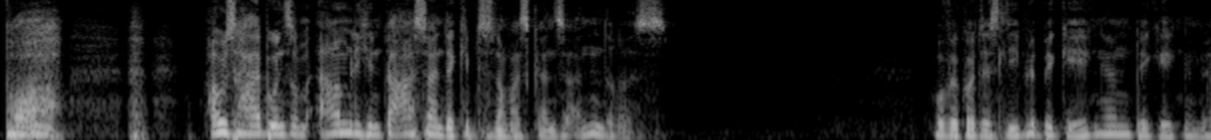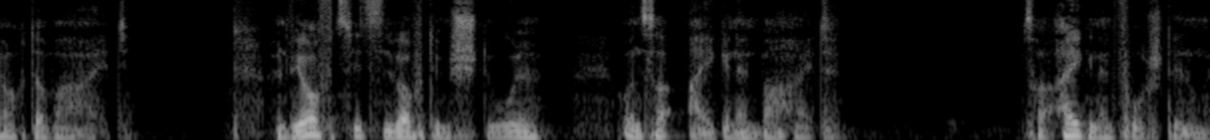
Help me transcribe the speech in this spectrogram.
boah, außerhalb unserem ärmlichen Dasein, da gibt es noch was ganz anderes. Wo wir Gottes Liebe begegnen, begegnen wir auch der Wahrheit. Und wie oft sitzen wir auf dem Stuhl unserer eigenen Wahrheit, unserer eigenen Vorstellungen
